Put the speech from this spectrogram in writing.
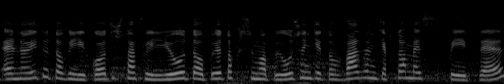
Εννοείται το γλυκό του σταφυλιού, το οποίο το χρησιμοποιούσαν και το βάζαν και αυτό με σπίτες.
